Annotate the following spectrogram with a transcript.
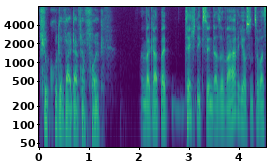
Flugroute weiter verfolge. Wenn wir gerade bei Technik sind, also Varios und sowas,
